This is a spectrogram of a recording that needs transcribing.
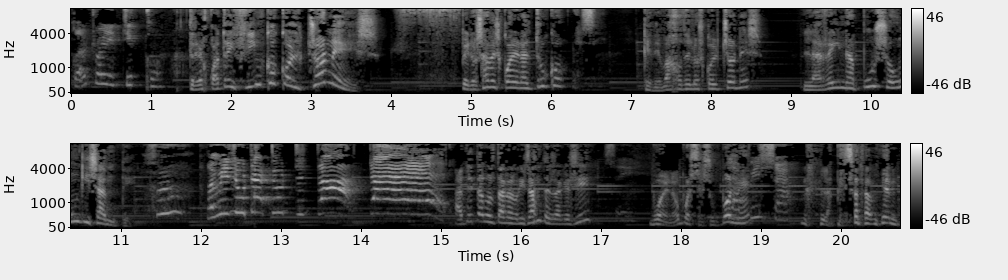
cuatro y cinco. tres, cuatro y cinco colchones. Pero ¿sabes cuál era el truco? Que debajo de los colchones la reina puso un guisante. ¡A mí! ¿A ti te gustan los guisantes, a que sí? Bueno, pues se supone... Pisa. La pizza también.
